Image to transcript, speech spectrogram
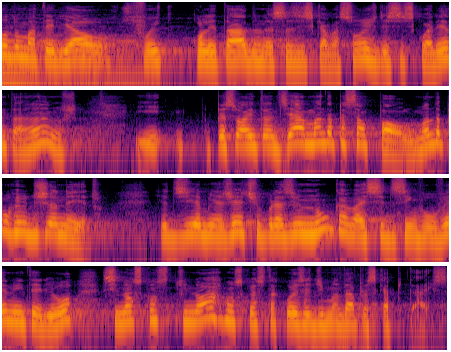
Todo o material que foi coletado nessas escavações desses 40 anos, e o pessoal então dizia, ah, manda para São Paulo, manda para o Rio de Janeiro. Eu dizia, minha gente, o Brasil nunca vai se desenvolver no interior se nós continuarmos com esta coisa de mandar para as capitais.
